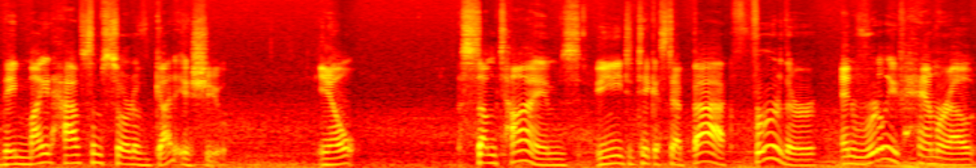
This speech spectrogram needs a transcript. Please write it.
they might have some sort of gut issue. You know, sometimes you need to take a step back further and really hammer out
